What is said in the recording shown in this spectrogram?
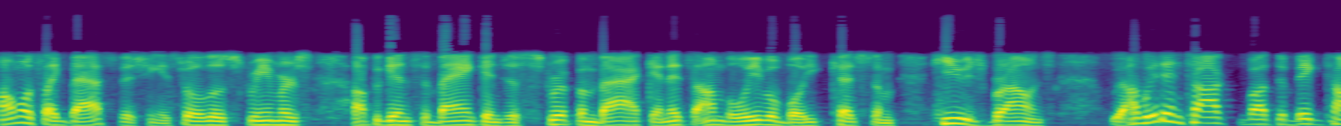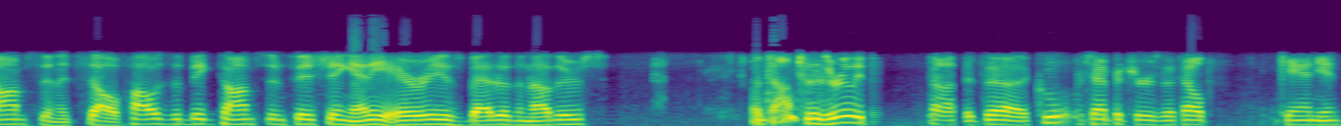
almost like bass fishing. You throw those streamers up against the bank and just strip them back, and it's unbelievable. You catch some huge browns. Uh, We didn't talk about the Big Thompson itself. How is the Big Thompson fishing? Any areas better than others? Well, Thompson's really tough. It's uh, cooler temperatures have helped Canyon.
